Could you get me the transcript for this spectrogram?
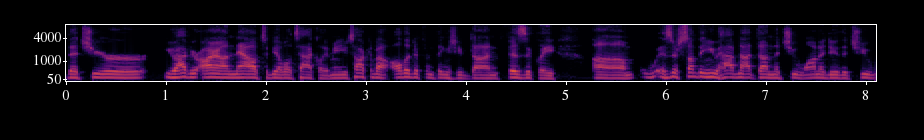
that you're you have your eye on now to be able to tackle i mean you talked about all the different things you've done physically. Um is there something you have not done that you want to do that you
